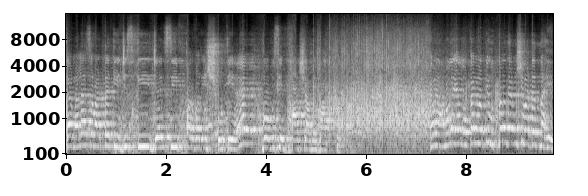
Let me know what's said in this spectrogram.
कारण मला असं वाटतं की जिसकी जैसी परवरिश होती है वो उसी भाषा में बात करता त्यामुळे आम्हाला या लोकांवरती उत्तर द्याविषयी वाटत नाही.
